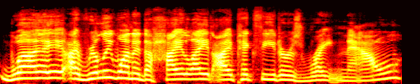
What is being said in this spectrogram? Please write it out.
why I really wanted to highlight iPic theaters right now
